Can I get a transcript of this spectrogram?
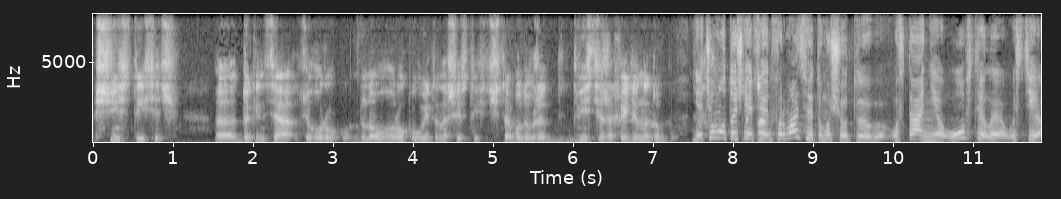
6 тисяч е, до кінця цього року. До нового року вийти на 6 тисяч. Це буде вже 200 шахедів на добу. Я чому уточнюю цю інформацію? Тому що от, е, останні обстріли, ось ті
